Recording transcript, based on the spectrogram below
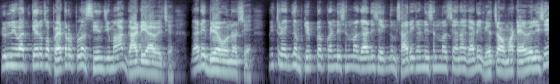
ફ્યુલની વાત કરીએ તો પેટ્રોલ પ્લસ સીએનજીમાં આ ગાડી આવે છે. ગાડી બે ઓનર છે. મિત્રો, એકદમ ટિપટોપ કન્ડિશનમાં ગાડી છે, એકદમ સારી કન્ડિશનમાં છે અને આ ગાડી વેચવા માટે આવેલી છે.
